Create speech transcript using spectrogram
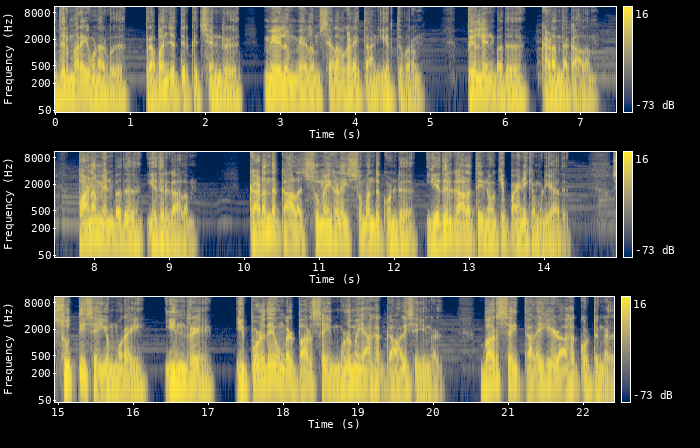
எதிர்மறை உணர்வு பிரபஞ்சத்திற்கு சென்று மேலும் மேலும் செலவுகளைத்தான் ஈர்த்து வரும். பில் என்பது கடந்த காலம். பணம் என்பது எதிர்காலம். கடந்த கால சுமைகளை சுமந்து கொண்டு எதிர்காலத்தை நோக்கி பயணிக்க முடியாது. சுத்தி செய்யும் முறை இன்றே. இப்பொழுதே உங்கள் பர்ஸை முழுமையாக காலி செய்யுங்கள். பர்ஸை தலைகீழாக கொட்டுங்கள்.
